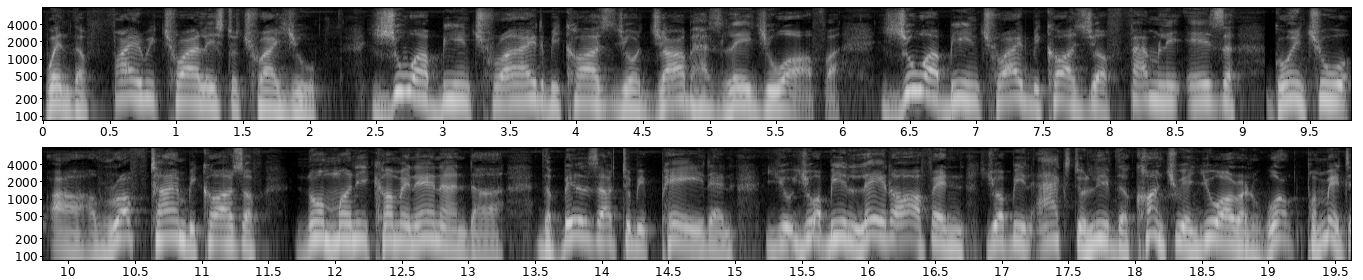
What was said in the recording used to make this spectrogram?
when the fiery trial is to try you you are being tried because your job has laid you off. You are being tried because your family is going through a rough time because of no money coming in and uh, the bills are to be paid and you, you are being laid off and you are being asked to leave the country and you are on work permit.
